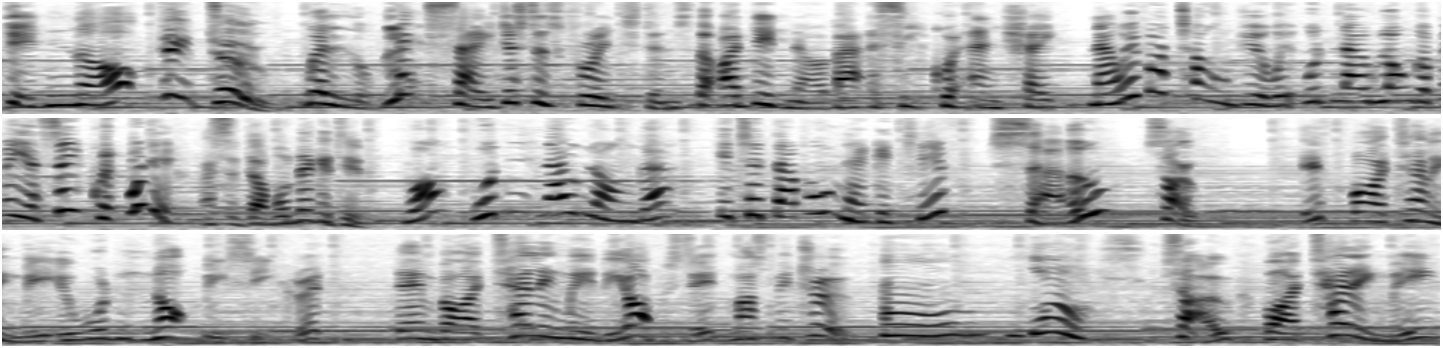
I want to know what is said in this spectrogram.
Did not. Did too. Well, look, let's say, just as for instance, that I did know about a secret handshake. Now, if I told you, it would no longer be a secret, would it? That's a double negative. What? Wouldn't no longer? It's a double negative. So? So, if by telling me it wouldn't not be secret, then by telling me the opposite must be true. Uh, yes. So, by telling me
